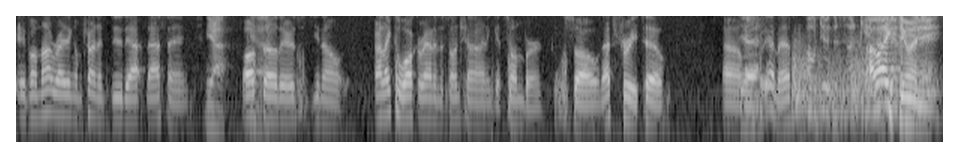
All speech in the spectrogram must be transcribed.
if I'm not writing, I'm trying to do that that thing. Yeah. Also, there's you know, I like to walk around in the sunshine and get sunburnt, so that's free too. Um, Yeah. yeah, man. Oh, dude, the sun came. I out like the other doing day. it.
